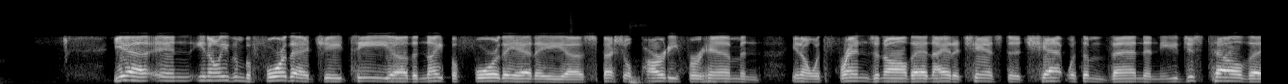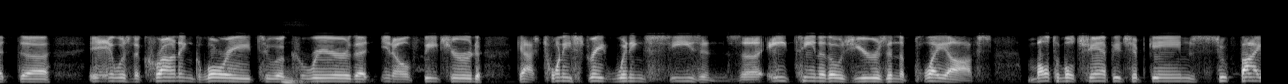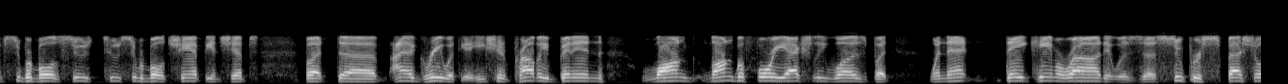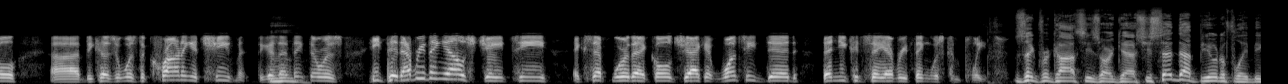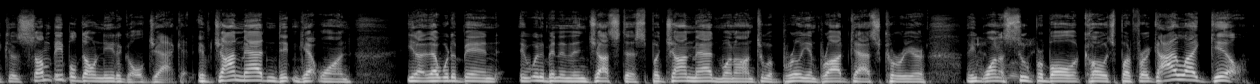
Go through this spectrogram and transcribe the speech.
Yeah, and you know, even before that, JT, uh, the night before they had a uh, special party for him, and you know, with friends and all that. And I had a chance to chat with him then, and you just tell that uh, it was the crowning glory to a career that you know featured, gosh, 20 straight winning seasons, uh, 18 of those years in the playoffs, multiple championship games, five Super Bowls, two Super Bowl championships. But uh, I agree with you. He should have probably been in long, long before he actually was. But when that day came around, it was uh, super special uh, because it was the crowning achievement. Because mm-hmm. I think there was he did everything else, JT, except wear that gold jacket. Once he did, then you could say everything was complete. Zig Fracassi's our guest. You said that beautifully because some people don't need a gold jacket. If John Madden didn't get one, you know that would have been it would have been an injustice. But John Madden went on to a brilliant broadcast career. He Absolutely. won a Super Bowl, a coach. But for a guy like Gil,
